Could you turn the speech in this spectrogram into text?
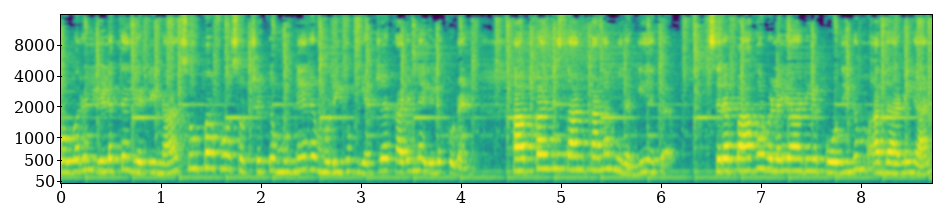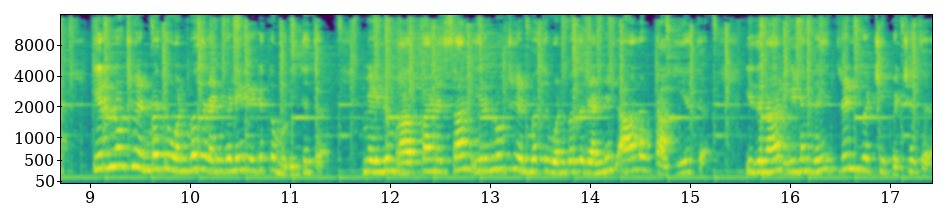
ஓவரில் இலக்கை எட்டினால் சூப்பர் போர் சுற்றுக்கு முன்னேற முடியும் என்ற கடின இலக்குடன் ஆப்கானிஸ்தான் களம் இறங்கியது. சிறப்பாக விளையாடிய போதிலும் அந்த அணியால் இருநூற்று எண்பத்தி ஒன்பது ரன்களை எடுக்க முடிந்தது. மேலும் ஆப்கானிஸ்தான் இருநூற்று எண்பத்தி ஒன்பது ரன்னில் ஆல் அவுட் ஆகியது. இதனால் இலங்கை த்ரில் வெற்றி பெற்றது.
